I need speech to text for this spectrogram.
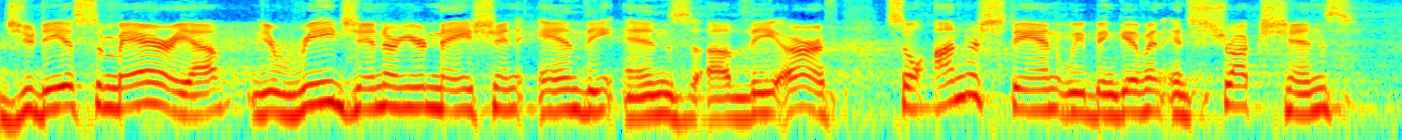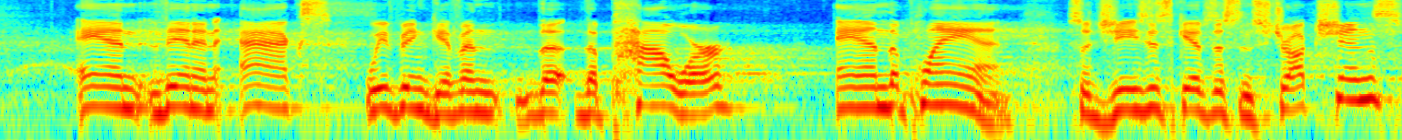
Judea, Samaria, your region or your nation, and the ends of the earth. So understand we've been given instructions. And then in Acts, we've been given the, the power and the plan. So Jesus gives us instructions,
